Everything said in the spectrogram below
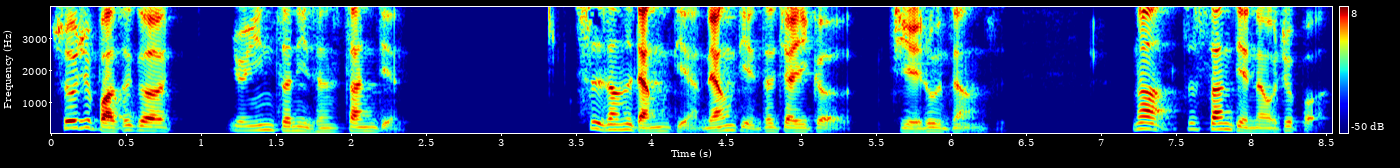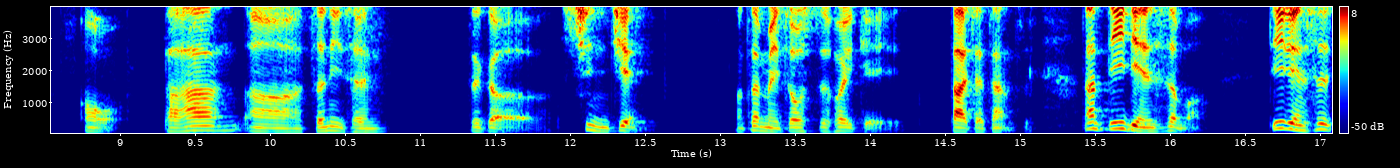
所以就把这个原因整理成三点，事实上是两点，两点再加一个结论这样子。那这三点呢，我就把哦把它呃整理成这个信件，啊，在每周四会给大家这样子。那第一点是什么？第一点是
